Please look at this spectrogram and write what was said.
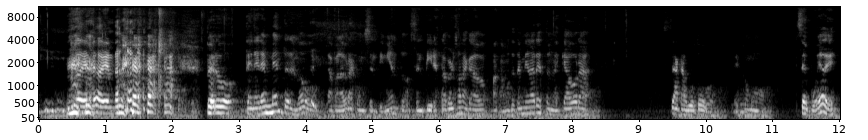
Pero tener en mente de nuevo la palabra consentimiento, sentir esta persona que acabamos de terminar esto, no es que ahora se acabó todo. Es como, se puede.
